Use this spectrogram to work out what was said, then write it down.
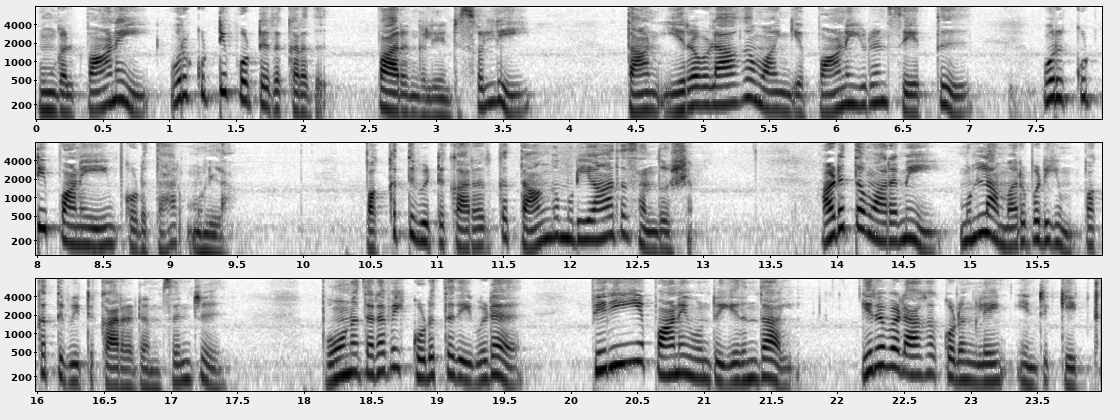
உங்கள் பானை ஒரு குட்டி போட்டு இருக்கிறது பாருங்கள் என்று சொல்லி தான் இரவலாக வாங்கிய பானையுடன் சேர்த்து ஒரு குட்டி பானையையும் கொடுத்தார் முல்லா. பக்கத்து வீட்டுக்காரருக்கு தாங்க முடியாத சந்தோஷம். அடுத்த வாரமே முல்லா மறுபடியும் பக்கத்து வீட்டுக்காரரிடம் சென்று போன தடவை கொடுத்ததை விட பெரிய பானை ஒன்று இருந்தால் இரவலாக கொடுங்களேன் என்று கேட்க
